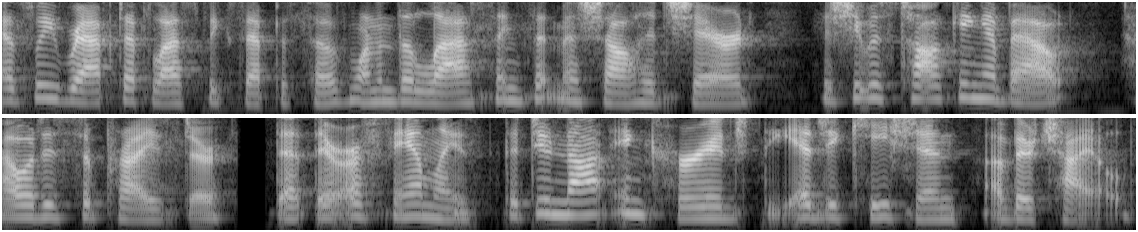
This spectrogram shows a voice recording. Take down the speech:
As we wrapped up last week's episode, one of the last things that Michelle had shared is she was talking about how it has surprised her that there are families that do not encourage the education of their child.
